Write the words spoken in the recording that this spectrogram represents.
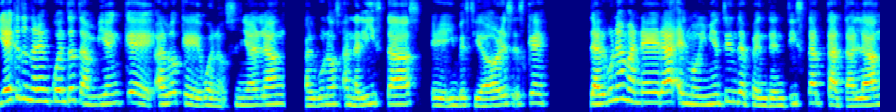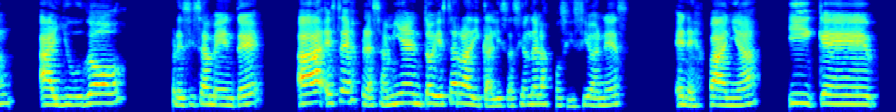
Y hay que tener en cuenta también que algo que, bueno, señalan algunos analistas, eh, investigadores, es que de alguna manera el movimiento independentista catalán ayudó precisamente a este desplazamiento y esta radicalización de las posiciones en España y que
